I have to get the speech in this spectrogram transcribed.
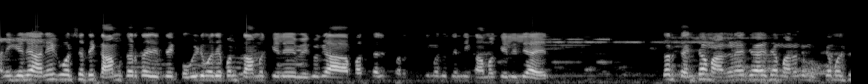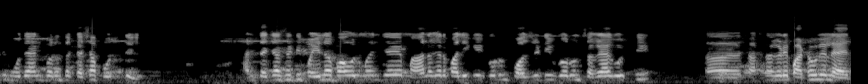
आणि गेले अनेक वर्ष ते काम करतात इथे कोविडमध्ये पण कामं केले वेगवेगळ्या आपत्कालीन परिस्थितीमध्ये त्यांनी कामं केलेली आहेत. तर त्यांच्या मागण्या ज्या आहेत त्या माननीय मुख्यमंत्री मोदयांपर्यंत कशा पोहोचतील आणि त्याच्यासाठी पहिलं पाऊल म्हणजे महानगरपालिकेकडून पॉझिटिव्ह करून सगळ्या गोष्टी शासनाकडे पाठवलेल्या आहेत.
